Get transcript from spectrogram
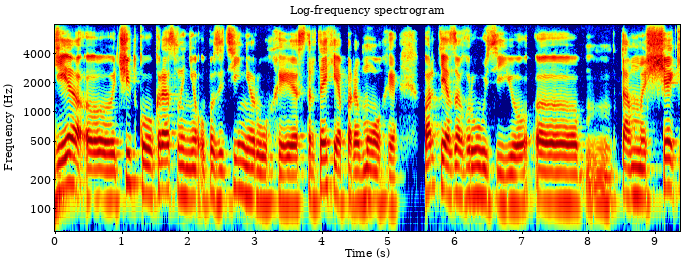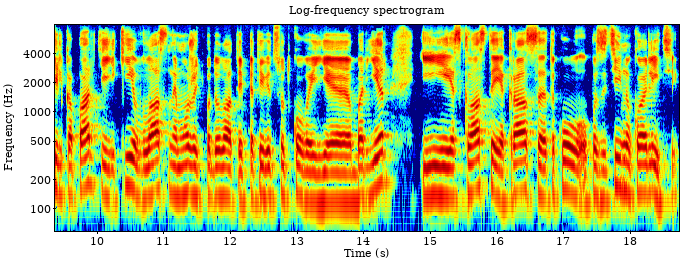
Є е, чітко окреслені опозиційні рухи, стратегія перемоги, партія за Грузію. е, Там ще кілька партій, які власне можуть подолати 5-відсотковий е, бар'єр і скласти якраз таку опозиційну коаліцію.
